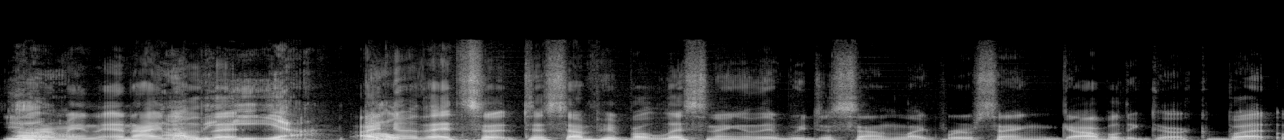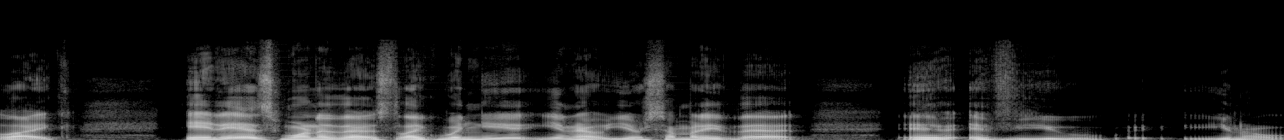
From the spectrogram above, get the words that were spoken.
You know what I Oh, mean? And I know be- that yeah. I I'll- know that so, to some people listening, that we just sound like we're saying gobbledygook, but like it is one of those like when you you know you're somebody that if, if you you know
